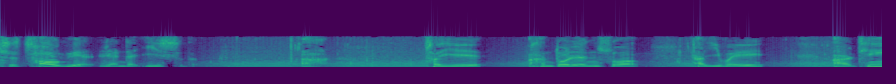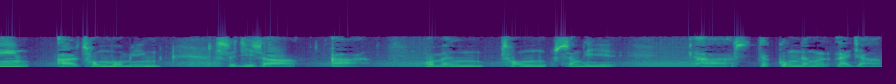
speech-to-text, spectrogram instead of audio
是超越人的意识的啊，所以很多人说他以为耳听耳聪目明，实际上啊，我们从生理啊的功能来讲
